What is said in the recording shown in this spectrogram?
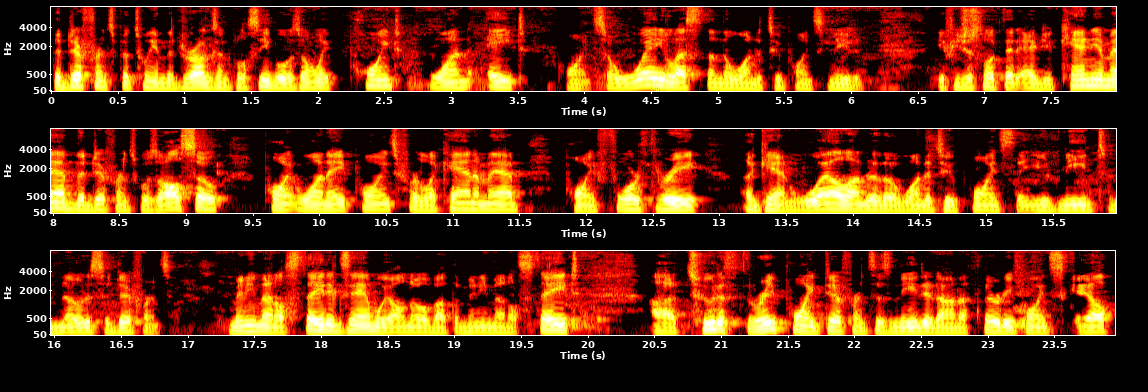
the difference between the drugs and placebo was only 0.18 points, so way less than the one to two points needed. If you just looked at aducanumab, the difference was also 0.18 points for lecanemab, 0.43. Again, well under the one to two points that you'd need to notice a difference. Mini mental state exam, we all know about the mini mental state. Uh, two to three point difference is needed on a 30 point scale.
